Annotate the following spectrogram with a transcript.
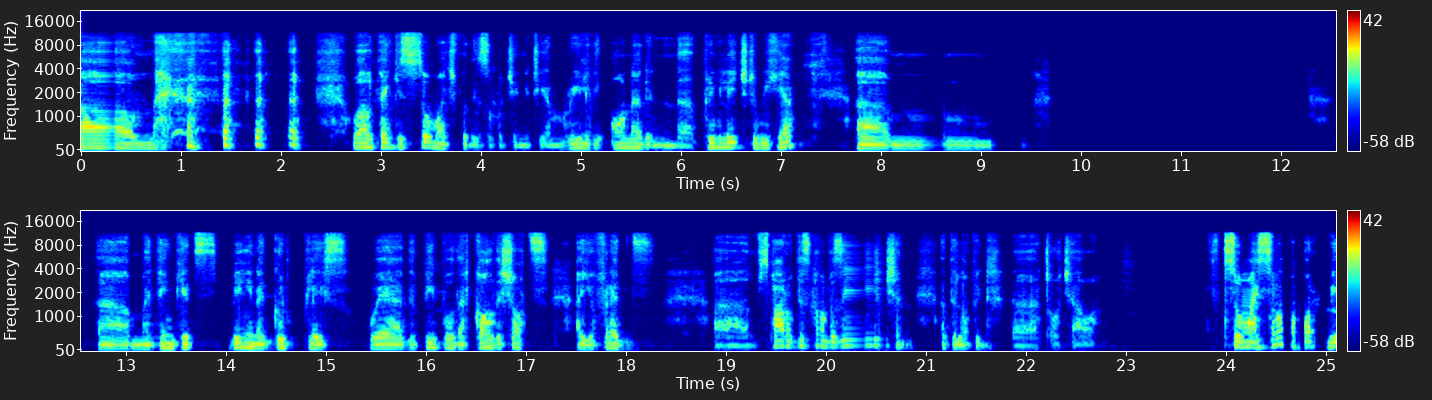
Um, well, thank you so much for this opportunity. I'm really honored and uh, privileged to be here. Um, um, I think it's being in a good place where the people that call the shots are your friends. Uh, part of this conversation at the Lapid uh, Torch Hour. So myself, about me,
